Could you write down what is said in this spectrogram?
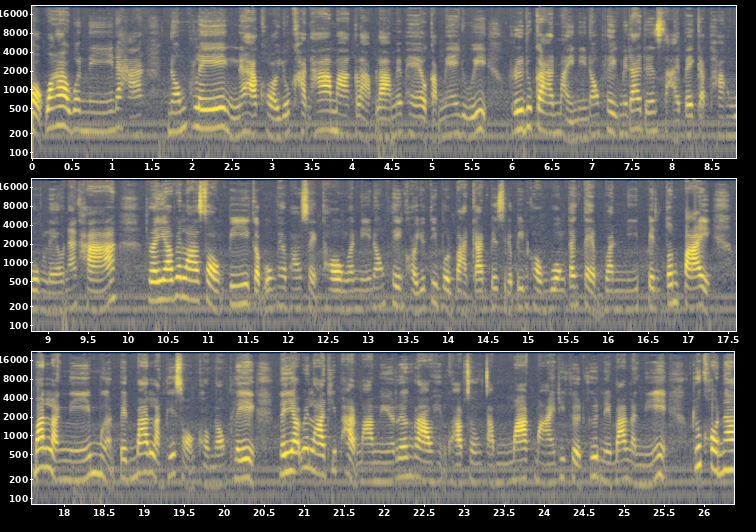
บอกว่าวันนี้นะคะ น้องเพลงนะคะ ขอยกขันห้ามากราบลาแม่แพลกับแม่ยุ้ยฤดูกาลใหม่นี้น้องเพลงไม่ได้เดินสายไปกับทางวงแล้วนะคะ ระยะเวลา 2 ปีกับวงแพรวพาวแสงทองวันนี้น้องเพลงขอยุติบทบาทการเป็นศิลปินของวงตั้งแต่วันนี้เป็นต้นไป บ้านหลังนี้เหมือนเป็นบ้านหลังที่ 2 ของน้องเพลง ระยะเวลาที่ผ่านมามีเรื่องราวแห่งความทรงจำมากมายที่เกิดขึ้นในบ้านหลังนี้ ทุกคนน่า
